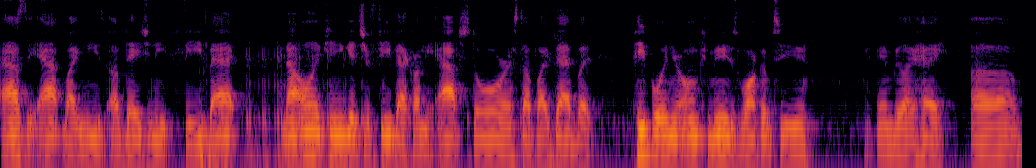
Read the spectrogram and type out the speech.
as the app like needs updates, you need feedback. Not only can you get your feedback on the app store and stuff like that, but people in your own communities walk up to you and be like, "Hey, um,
